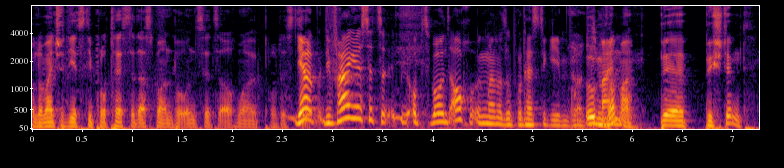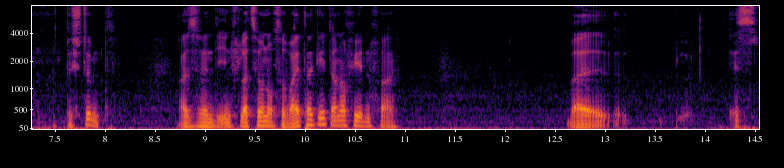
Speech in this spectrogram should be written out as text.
Oder meinst du jetzt die Proteste, dass man bei uns jetzt auch mal protestiert? ja, die Frage ist jetzt, ob es bei uns auch irgendwann mal so Proteste geben wird. Ich Irgendwann mein, mal. Be bestimmt. Bestimmt. Also wenn die Inflation noch so weitergeht, dann auf jeden Fall. Weil es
